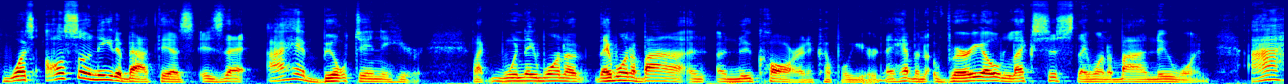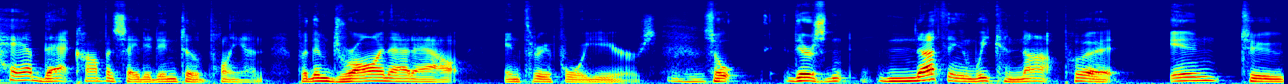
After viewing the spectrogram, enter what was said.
What's also neat about this is that I have built in here like when they want to they want to buy a, a, new car in a couple years they have a very old lexus they want to buy a new one i have that compensated into the plan for them drawing that out in three or four years mm-hmm. so there's n- nothing we cannot put into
